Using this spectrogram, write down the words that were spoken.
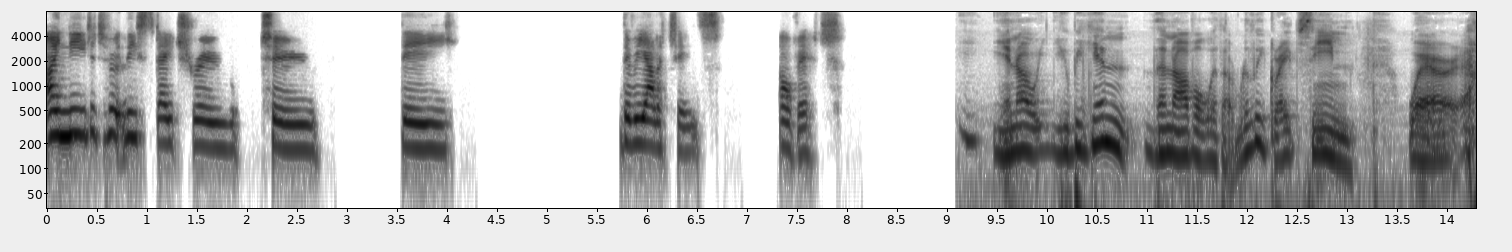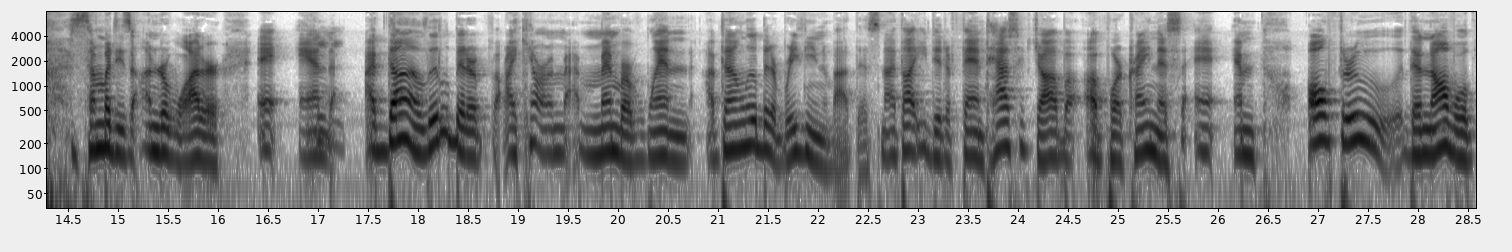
I needed to at least stay true to the the realities of it. You know, you begin the novel with a really great scene where somebody's underwater and mm-hmm. I've done a little bit of I can't rem- remember when I've done a little bit of reading about this, and I thought you did a fantastic job of, portraying this, and, and, all through the novel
